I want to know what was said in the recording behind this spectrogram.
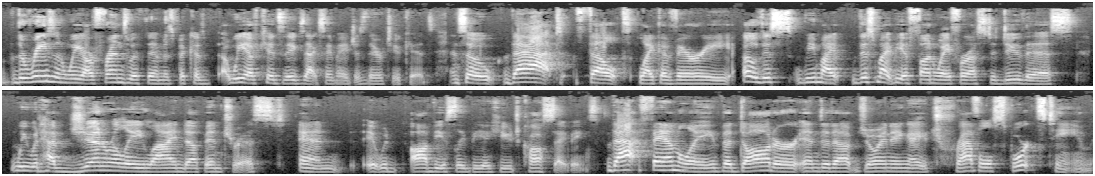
the reason we are friends with them is because we have kids the exact same age as their two kids. And so that felt like a very, oh, this, we might, this might be a fun way for us to do this we would have generally lined up interest and it would obviously be a huge cost savings. That family, the daughter ended up joining a travel sports team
